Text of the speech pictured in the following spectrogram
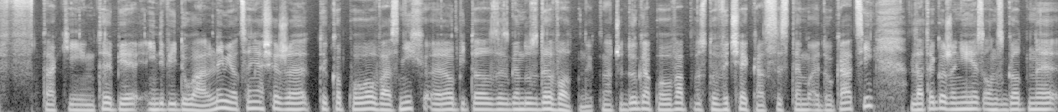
w, takim trybie indywidualnym i ocenia się, że tylko połowa z nich robi to ze względów zdrowotnych. To znaczy druga połowa po prostu wycieka z systemu edukacji, dlatego że nie jest on zgodny,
